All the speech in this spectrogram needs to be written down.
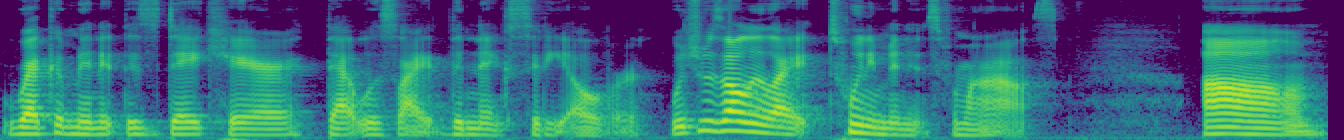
recommended this daycare that was like the next city over, which was only like 20 minutes from our house. Um,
